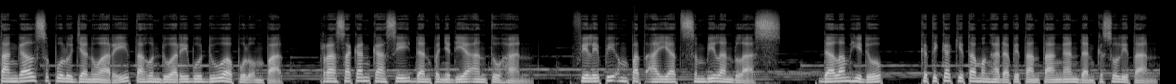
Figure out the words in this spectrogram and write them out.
Tanggal 10 Januari tahun 2024. Rasakan kasih dan penyediaan Tuhan. Filipi 4 ayat 19. Dalam hidup, ketika kita menghadapi tantangan dan kesulitan,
